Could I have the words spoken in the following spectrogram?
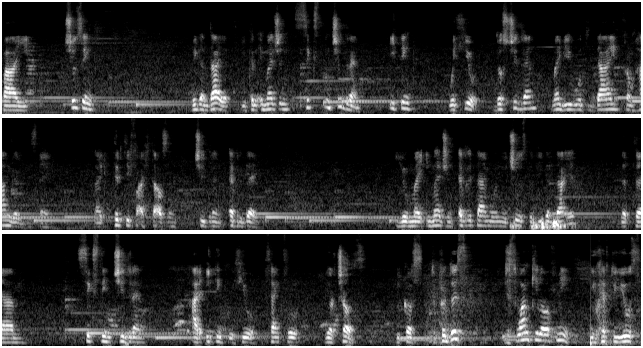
by choosing vegan diet, you can imagine 16 children eating with you. Those children maybe would die from hunger this day, like 35,000 children every day. You may imagine every time when you choose the vegan diet that um, 16 children are eating with you, thankful your choice. Because to produce just one kilo of meat, you have to use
